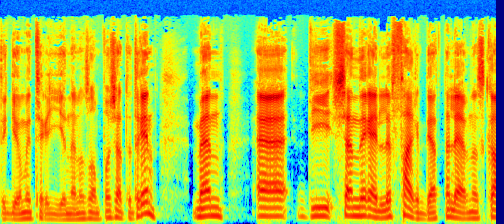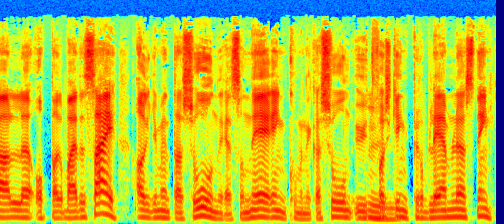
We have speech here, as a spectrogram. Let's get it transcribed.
til geometrien eller noe sånt på sjette trinn. Men eh, de generelle ferdighetene elevene skal opparbeide seg, argumentasjon, resonnering, kommunikasjon, utforsking, mm. problemløsning,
